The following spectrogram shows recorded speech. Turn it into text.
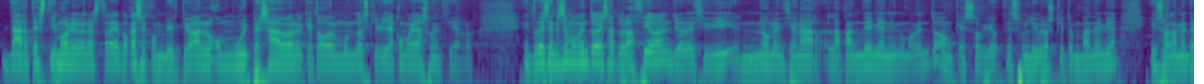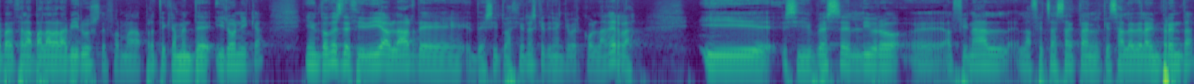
dar testimonio de nuestra época se convirtió en algo muy pesado en el que todo el mundo escribía cómo era su encierro. Entonces, en ese momento de saturación, yo decidí no mencionar la pandemia en ningún momento, aunque es obvio que es un libro escrito en pandemia y solamente aparece la palabra virus de forma prácticamente irónica. Y entonces decidí hablar de situaciones que tenían que ver con la guerra. Y si ves el libro, eh, al final, la fecha exacta en la que sale de la imprenta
